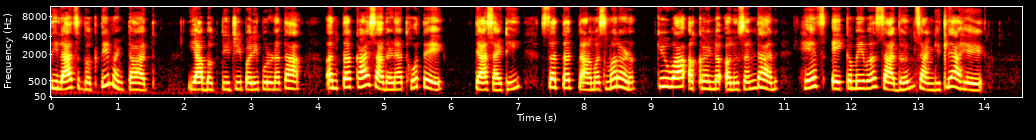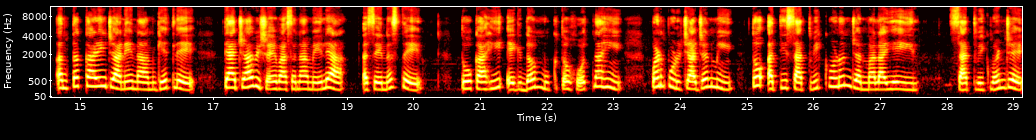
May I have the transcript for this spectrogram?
तिलाच भक्ती म्हणतात. या भक्तीची परिपूर्णता अंतकाळ साधण्यात होते? त्यासाठी सतत नामस्मरण किंवा अखंड अनुसंधान हेच एकमेव साधन सांगितले आहे. अंतकाळी ज्याने नाम घेतले त्याच्या विषय वासना मेल्या असे नसते. तो काही एकदम मुक्त होत नाही पण पुढच्या जन्मी तो अतिसात्विक म्हणून जन्माला येईल. सात्विक म्हणजे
